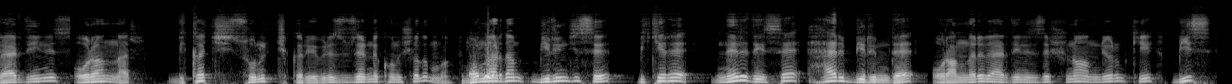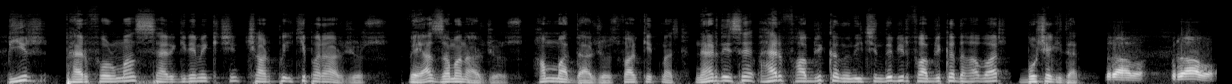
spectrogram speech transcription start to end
verdiğiniz oranlar birkaç sonuç çıkarıyor. Biraz üzerine konuşalım mı? Bunlardan birincisi bir kere neredeyse her birimde oranları verdiğinizde şunu anlıyorum ki biz bir performans sergilemek için çarpı iki para harcıyoruz veya zaman harcıyoruz. Ham madde harcıyoruz fark etmez. Neredeyse her fabrikanın içinde bir fabrika daha var boşa giden. Bravo. Bravo,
